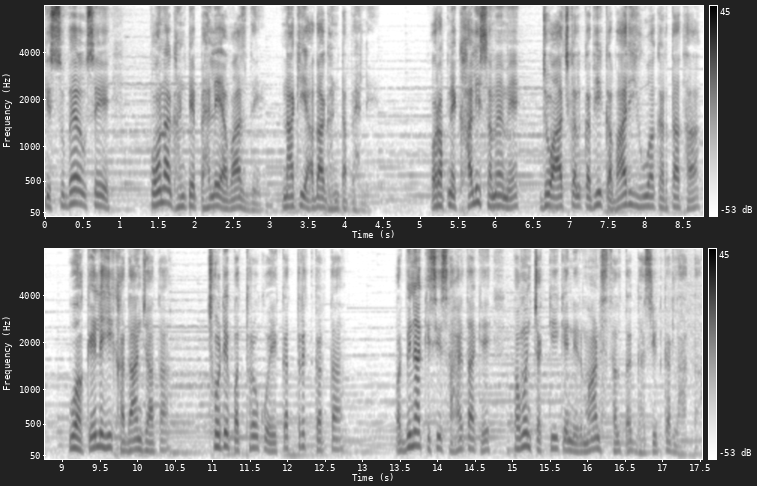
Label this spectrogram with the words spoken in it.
कि सुबह उसे पौना घंटे पहले आवाज़ दें, ना कि आधा घंटा पहले। और अपने खाली समय में जो आजकल कभी कभार ही हुआ करता था, वो अकेले ही खदान जाता छोटे पत्थरों को एकत्रित करता और बिना किसी सहायता के पवन चक्की के निर्माण स्थल तक घसीट कर लाता।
